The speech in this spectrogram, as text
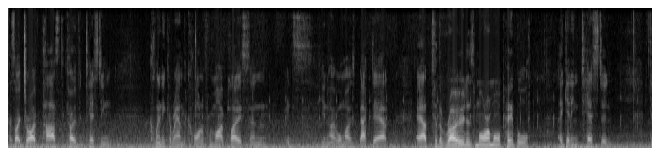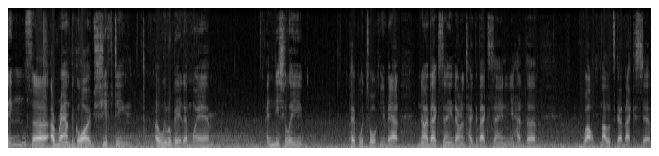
as I drive past the COVID testing clinic around the corner from my place, and it's you know almost backed out out to the road as more and more people are getting tested things around the globe shifting a little bit, and where initially people were talking about no vaccine, don't want to take the vaccine, and you had the well, no, let's go back a step.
